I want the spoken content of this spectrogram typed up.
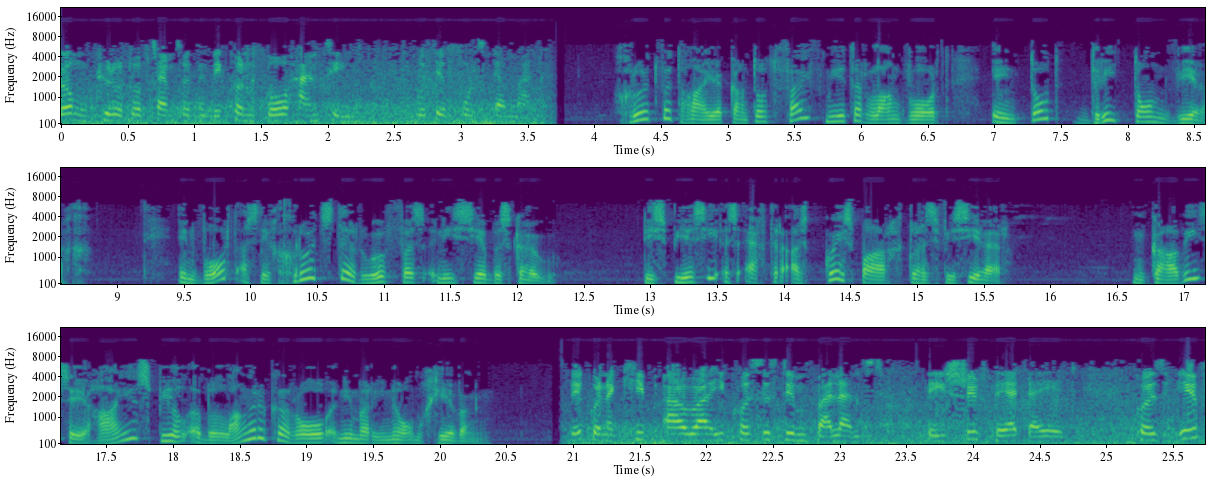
long period of time, so that they can go hunting with a full stomach. Grootwithaie kan tot 5 meter lank word en tot 3 ton weeg en word as die grootste roofvis in die see beskou. Die spesies is egter as kwesbaar geklassifiseer. Nkabi sê haie speel 'n belangrike rol in die mariene omgewing. They're going to keep our ecosystem balanced. They shift their diet because if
